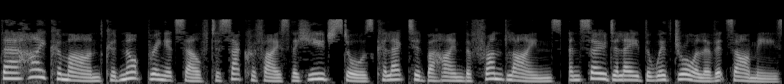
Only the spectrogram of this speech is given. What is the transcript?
Their high command could not bring itself to sacrifice the huge stores collected behind the front lines, and so delayed the withdrawal of its armies.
